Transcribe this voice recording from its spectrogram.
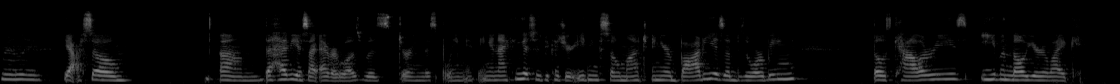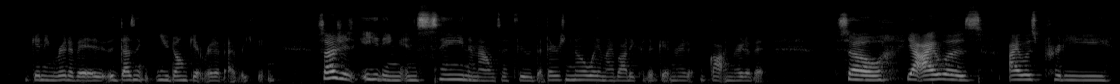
Really? Yeah, so um, the heaviest I ever was was during this bulimia thing, and I think it's just because you're eating so much and your body is absorbing those calories, even though you're like getting rid of it. It doesn't. You don't get rid of everything. So I was just eating insane amounts of food that there's no way my body could have gotten rid of, gotten rid of it. So yeah, I was I was pretty.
